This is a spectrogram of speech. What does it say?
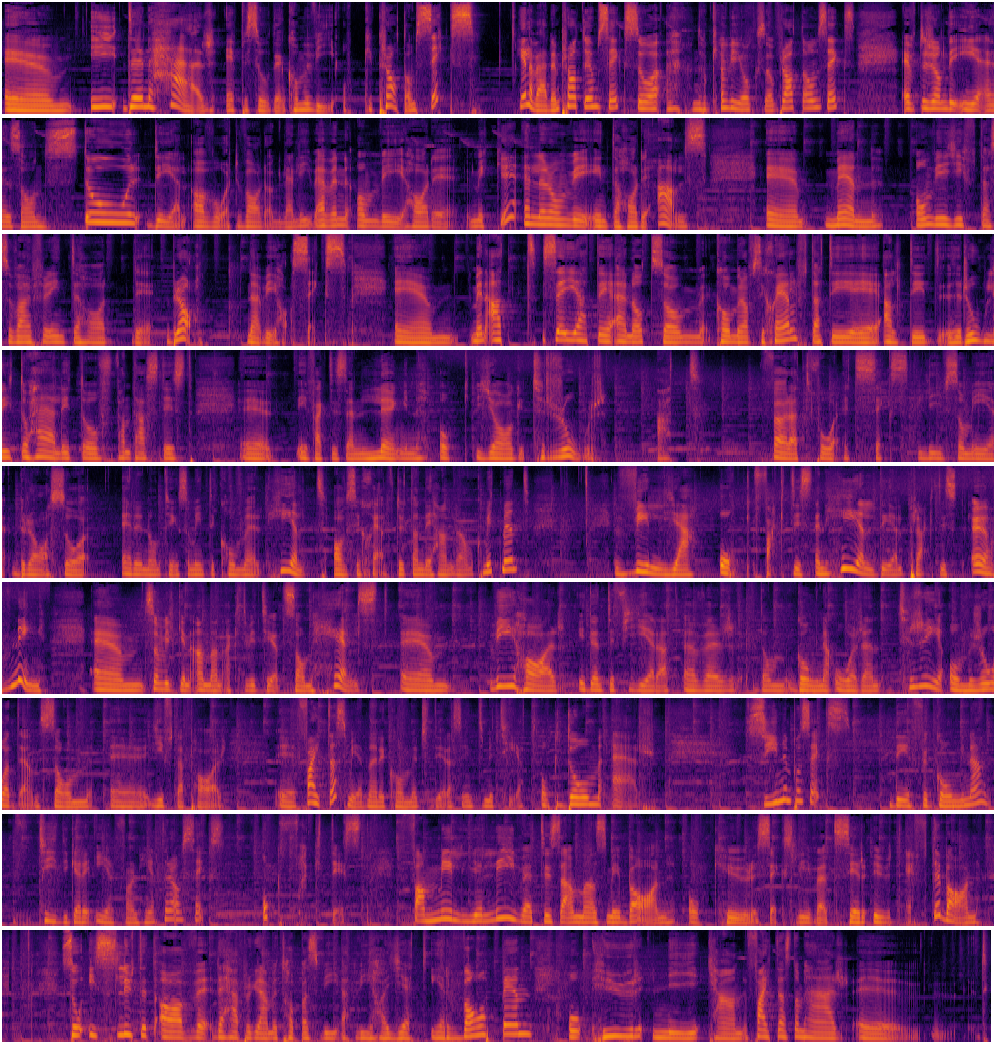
Ehm, I den här episoden kommer vi att prata om sex. Hela världen pratar ju om sex, så då kan vi också prata om sex. Eftersom det är en sån stor del av vårt vardagliga liv. Även om vi har det mycket eller om vi inte har det alls. Ehm, men om vi är gifta, så varför inte ha det bra? När vi har sex. Eh, men att säga att det är något som kommer av sig självt, att det är alltid roligt och härligt och fantastiskt, eh, är faktiskt en lögn. Och jag tror att för att få ett sexliv som är bra så är det någonting som inte kommer helt av sig självt, utan det handlar om commitment, vilja och faktiskt en hel del praktisk övning, eh, som vilken annan aktivitet som helst. Eh, vi har identifierat över de gångna åren tre områden som eh, gifta par eh, fightas med när det kommer till deras intimitet och de är synen på sex, det förgångna, tidigare erfarenheter av sex och faktiskt familjelivet tillsammans med barn och hur sexlivet ser ut efter barn. Så i slutet av det här programmet hoppas vi att vi har gett er vapen och hur ni kan fightas de här eh,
